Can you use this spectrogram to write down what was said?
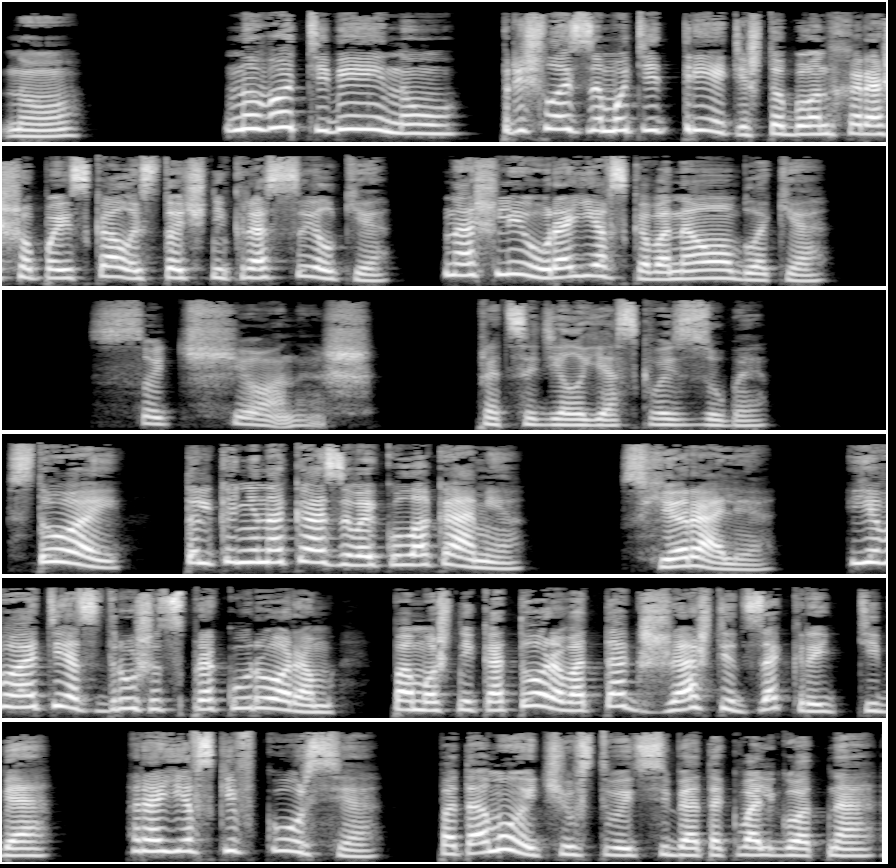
Ну? Ну вот тебе и ну. Пришлось замутить третий, чтобы он хорошо поискал источник рассылки. Нашли у Раевского на облаке. Сученыш, процедил я сквозь зубы. Стой! Только не наказывай кулаками. Схерали. Его отец дружит с прокурором, помощник которого так жаждет закрыть тебя. Раевский в курсе потому и чувствует себя так вольготно.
